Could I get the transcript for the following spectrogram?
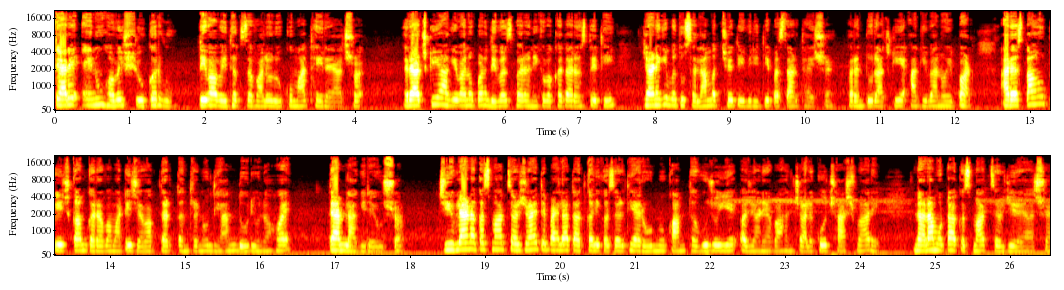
ત્યારે એનું હવે શું કરવું? તેવા વેધક સવાલો લોકોમાં થઈ રહ્યા છે. રાજકીય આગેવાનો પણ દિવસભર અનેક વખત આ રસ્તેથી જાણે કે બધું સલામત છે તેવી રીતે પસાર થાય છે. પરંતુ રાજકીય આગેવાનોએ પણ આ રસ્તાનું પેચકામ કરાવવા માટે જવાબદાર તંત્રનું ધ્યાન દોર્યું ન હોય તેમ લાગી રહ્યું છે. જીવલેણ અકસ્માત સર્જાય તે પહેલા તાત્કાલિક અસરથી આ રોડનું કામ થવું જોઈએ. અજાણ્યા વાહન ચાલકો છાશમારે નાના મોટા અકસ્માત સર્જી રહ્યા છે.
